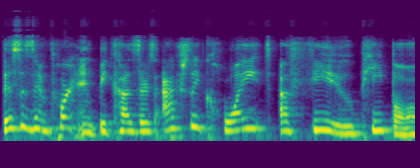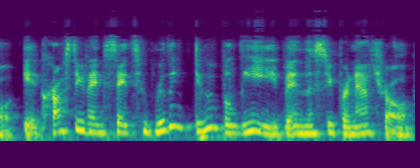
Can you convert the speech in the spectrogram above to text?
this is important because there's actually quite a few people across the United States who really do believe in the supernatural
